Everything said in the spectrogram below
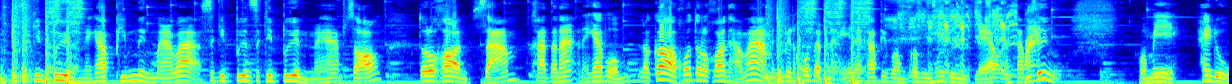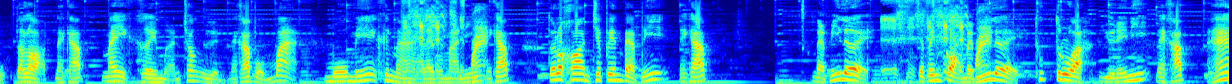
1 สกินปืนนะครับพิมพ์1มาว่าสกินปืนสกินปืนนะครับ2ตัวละคร 3 คาตนะนะครับผมแล้วก็โค้ดตัวละครถามว่ามันจะเป็นโค้ดแบบไหนนะครับพี่บอมก็มีให้ดูอีกแล้วนะครับซึ่งผมมีให้ดูตลอดนะครับไม่เคยเหมือนช่องอื่นนะครับผมว่าโมเมขึ้นมาอะไรประมาณนี้นะครับตัวละครจะเป็นแบบนี้นะครับ แบบนี้เลย จะเป็นกล่องแบบนี้เลย ทุกตัวอยู่ในนี้นะครับอ่า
